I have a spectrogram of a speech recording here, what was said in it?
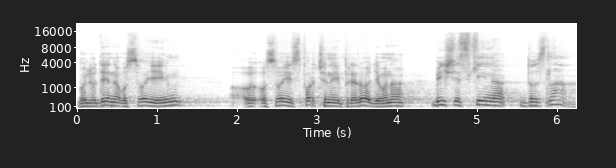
Бо людина у своїм, у- своїй спорченій природі, вона більше схильна до зла.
